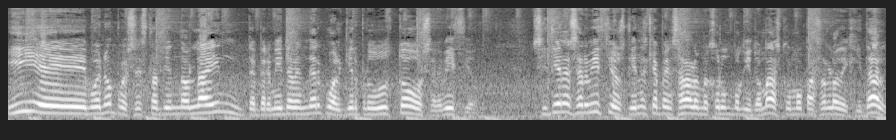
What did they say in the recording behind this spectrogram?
Y eh, bueno, pues esta tienda online te permite vender cualquier producto o servicio. Si tienes servicios, tienes que pensar a lo mejor un poquito más cómo pasarlo a digital.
